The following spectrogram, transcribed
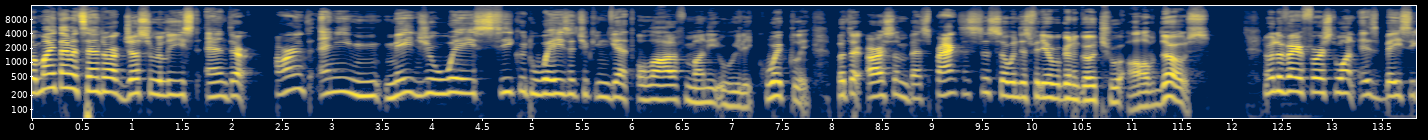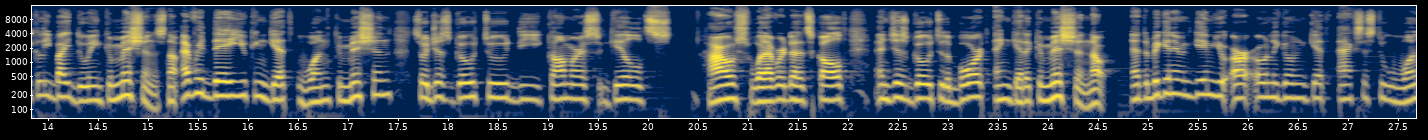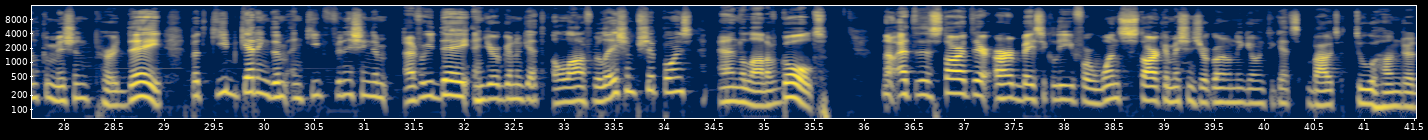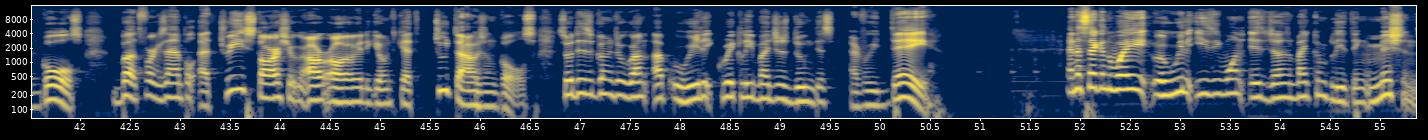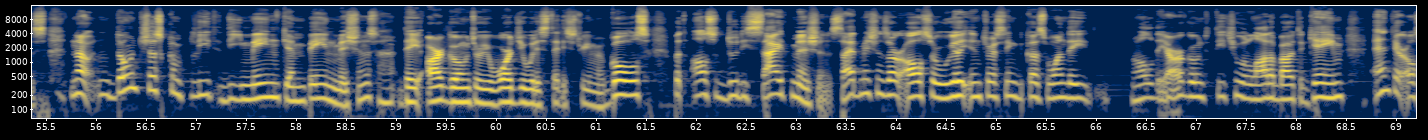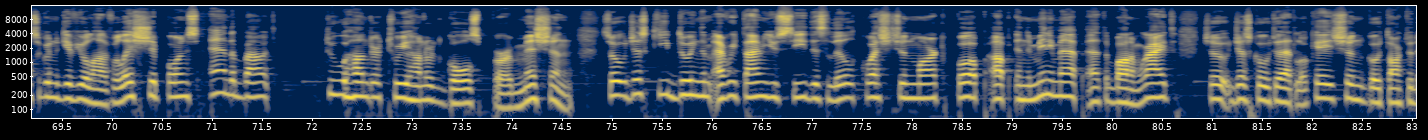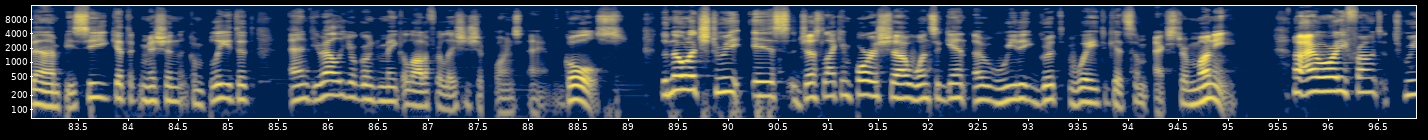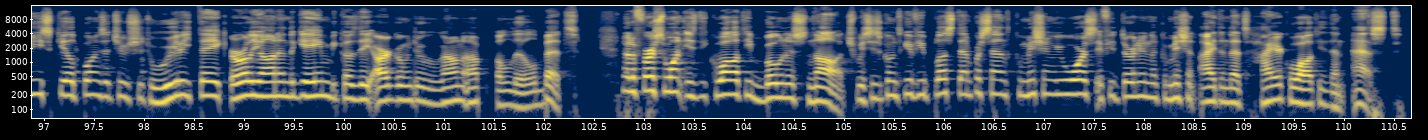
So My Time at Sandrock just released and there aren't any major ways, secret ways that you can get a lot of money really quickly. But there are some best practices, so in this video we're going to go through all of those. Now the very first one is basically by doing commissions. Now every day you can get one commission, so just go to the Commerce Guild's house, whatever that's called, and just go to the board and get a commission. Now at the beginning of the game, you are only going to get access to one commission per day, but keep getting them and keep finishing them every day and you're going to get a lot of relationship points and a lot of gold. Now at the start, there are basically for one star commissions, you're only going to get about 200 gols. But for example, at three stars, you are already going to get 2000 gols. So this is going to run up really quickly by just doing this every day. And the second way, a really easy one, is just by completing missions. Now, don't just complete the main campaign missions, they are going to reward you with a steady stream of gols, but also do the side missions. Side missions are also really interesting because when they well, they are going to teach you a lot about the game and they're also going to give you a lot of relationship points and about 200, 300 gols per mission. So just keep doing them every time you see this little question mark pop up in the minimap at the bottom right. So just go to that location, go talk to the NPC, get the mission completed, and well, you're going to make a lot of relationship points and gols. The knowledge tree is just like in Portia, once again, a really good way to get some extra money. Now, I already found three skill points that you should really take early on in the game because they are going to run up a little bit. Now the first one is the quality bonus knowledge, which is going to give you plus 10% commission rewards if you turn in a commission item that's higher quality than asked.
